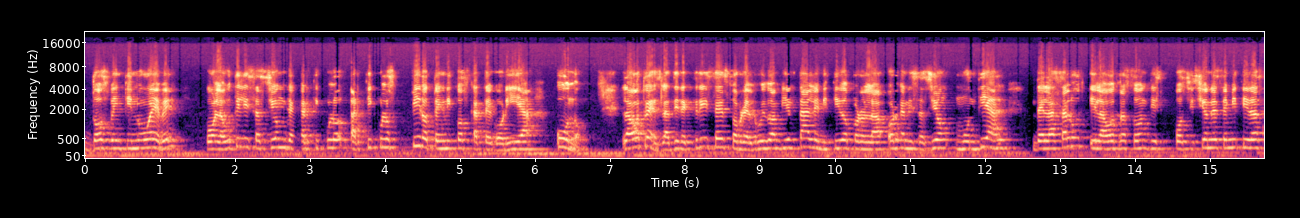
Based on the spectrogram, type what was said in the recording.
229 con la utilización de artículos pirotécnicos categoría 1. La otra es las directrices sobre el ruido ambiental emitido por la Organización Mundial de la Salud y la otra son disposiciones emitidas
